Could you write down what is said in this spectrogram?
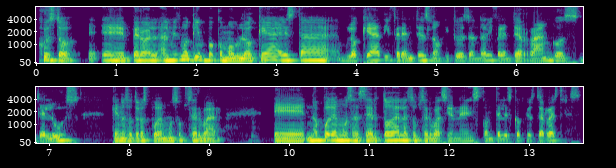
justo, eh, pero al, mismo tiempo como bloquea esta, bloquea diferentes longitudes de onda, diferentes rangos de luz que nosotros podemos observar, no podemos hacer todas las observaciones con telescopios terrestres.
